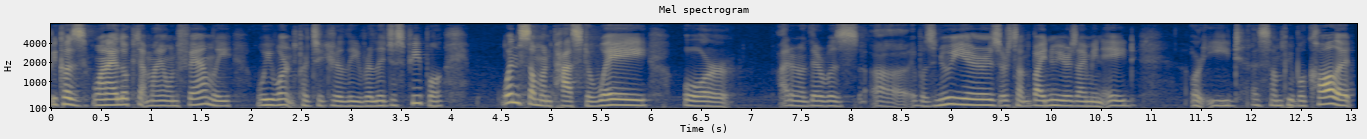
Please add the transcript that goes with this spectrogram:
Because when I looked at my own family, we weren't particularly religious people. When someone passed away, or I don't know, there was uh, it was New Year's or some by New Year's I mean Eid or Eid as some people call it.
